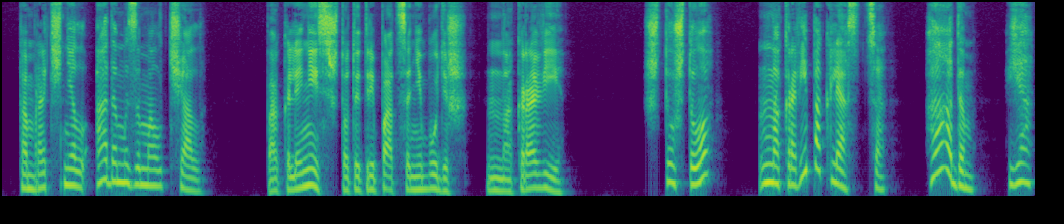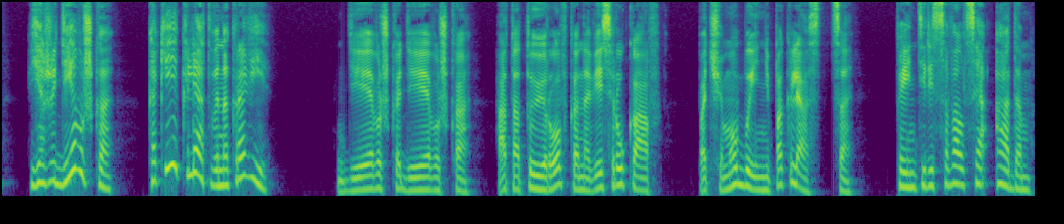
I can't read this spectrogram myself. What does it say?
— помрачнел Адам и замолчал. «Поклянись, что ты трепаться не будешь. На крови». «Что-что? На крови поклясться? Адам, я... я же девушка. Какие клятвы на крови?» «Девушка, девушка а татуировка на весь рукав. Почему бы и не поклясться?» — поинтересовался Адам.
